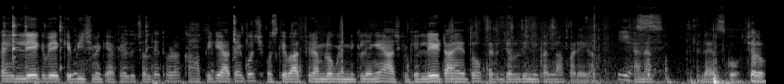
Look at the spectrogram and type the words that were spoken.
कहीं लेक वेक के बीच में कैफ़े है तो चलते हैं थोड़ा खा पी के आते हैं कुछ। उसके बाद फिर हम लोग निकलेंगे। आज क्योंकि लेट आए तो फिर जल्दी निकलना पड़ेगा। पड़ेगा है ना? लेट्स गो चलो।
